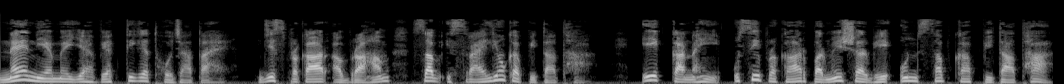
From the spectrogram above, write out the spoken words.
नए नियम में यह व्यक्तिगत हो जाता है। जिस प्रकार अब्राहम सब इसराइलियों का पिता था, एक का नहीं, उसी प्रकार परमेश्वर भी उन सब का पिता था।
